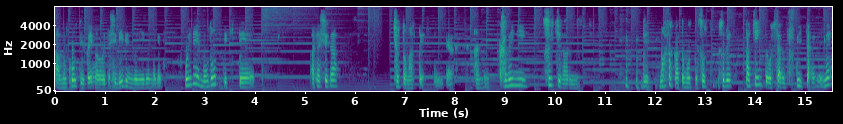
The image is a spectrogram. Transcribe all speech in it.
あ、向こうっていうか、今私リビングにいるんだけど、それで戻ってきて、私が、ちょっと待ってって言ったら、あの、壁にスイッチがあるの。で、まさかと思って、そそれパチンって押したらついたよね。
